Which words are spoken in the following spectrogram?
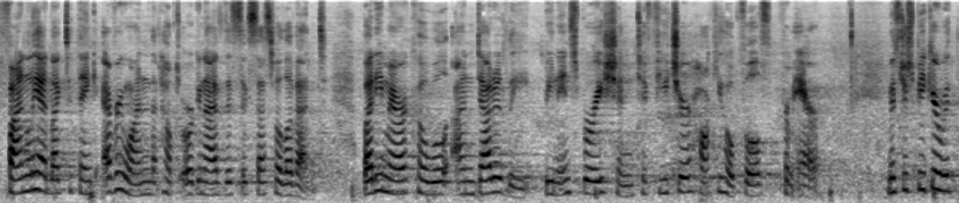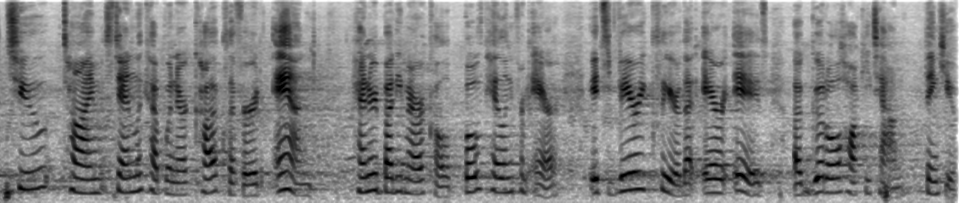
Finally, I'd like to thank everyone that helped organize this successful event. Buddy Maracle will undoubtedly be an inspiration to future hockey hopefuls from Ayr. Mr. Speaker, with two-time Stanley Cup winner Kyle Clifford and Henry Buddy Maracle, both hailing from Ayr, it's very clear that Ayr is a good old hockey town. Thank you.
